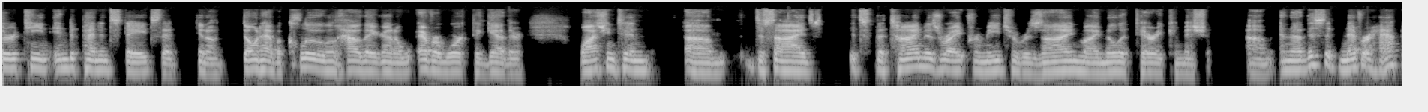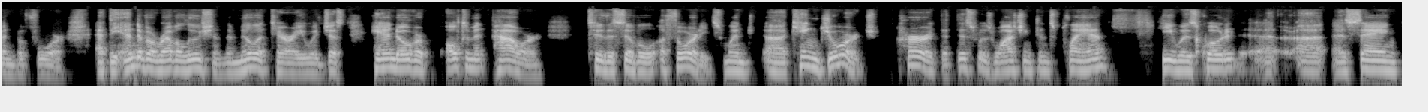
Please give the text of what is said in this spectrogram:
Thirteen independent states that you know don't have a clue how they're going to ever work together. Washington um, decides it's the time is right for me to resign my military commission. Um, and now this had never happened before. At the end of a revolution, the military would just hand over ultimate power to the civil authorities. When uh, King George heard that this was Washington's plan, he was quoted uh, uh, as saying,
